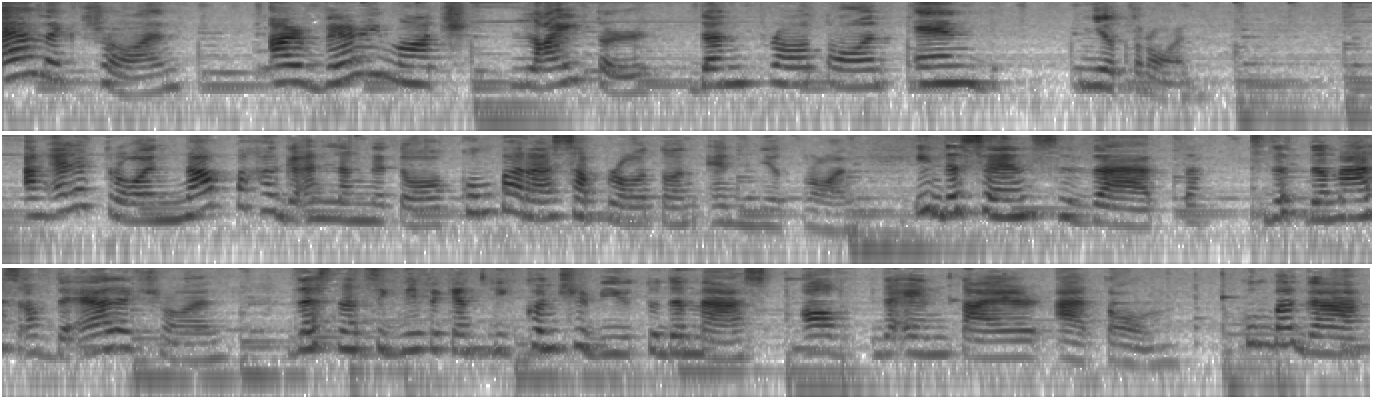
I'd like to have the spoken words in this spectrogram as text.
electron are very much lighter than proton and neutron. Ang electron, napakagaan lang nito kumpara sa proton and neutron in the sense that that the mass of the electron does not significantly contribute to the mass of the entire atom. Kumbaga,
